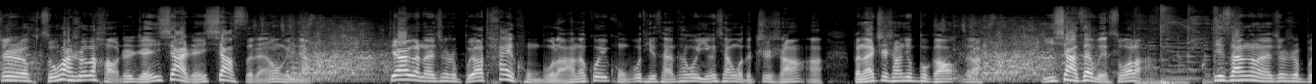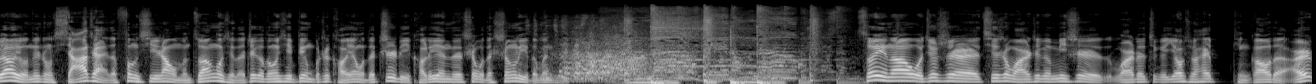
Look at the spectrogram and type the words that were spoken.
就是俗话说的好，这人吓人吓死人。我跟你讲。第二个呢就是不要太恐怖了啊，那过于恐怖题材它会影响我的智商啊，本来智商就不高，对吧？一下再萎缩了。第三个呢，就是不要有那种狭窄的缝隙让我们钻过去的。这个东西并不是考验我的智力，考验的是我的生理的问题。所以呢，我就是其实玩这个密室玩的这个要求还挺高的，而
